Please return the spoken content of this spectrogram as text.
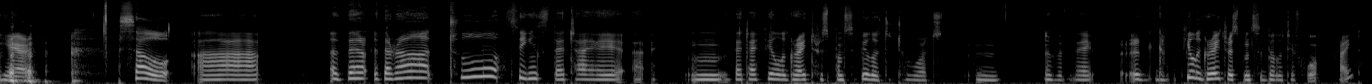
yeah. So, uh, there there are two things that I uh, mm, that I feel a great responsibility towards. Mm, uh, they uh, feel a great responsibility for, right?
